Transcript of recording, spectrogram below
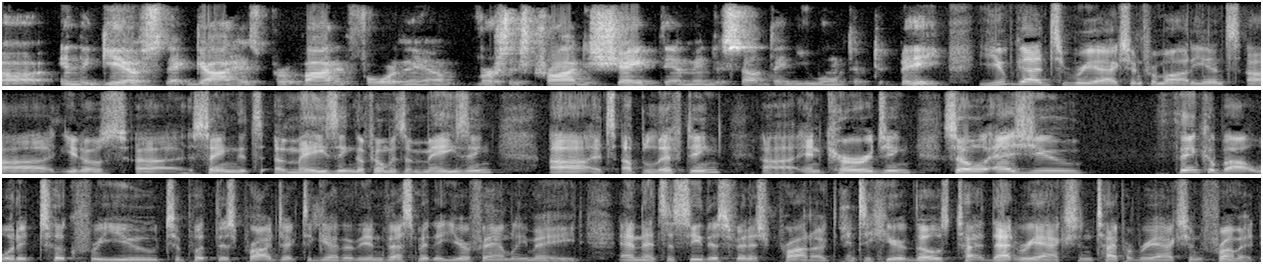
uh, in the gifts that God has provided for them versus trying to shape them into something you want them to be. You've got some reaction from audience, uh, you know, uh, saying it's amazing. The film is amazing. Uh, it's uplifting, uh, encouraging. So as you think about what it took for you to put this project together, the investment that your family made, and then to see this finished product and to hear those ty- that reaction, type of reaction from it.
